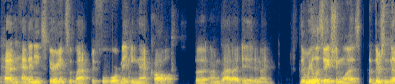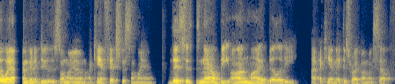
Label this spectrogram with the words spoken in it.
hadn't had any experience with LAP before making that call, but I'm glad I did. And I, the realization was there's no way I'm going to do this on my own. I can't fix this on my own this is now beyond my ability. I, I can't make this right by myself.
